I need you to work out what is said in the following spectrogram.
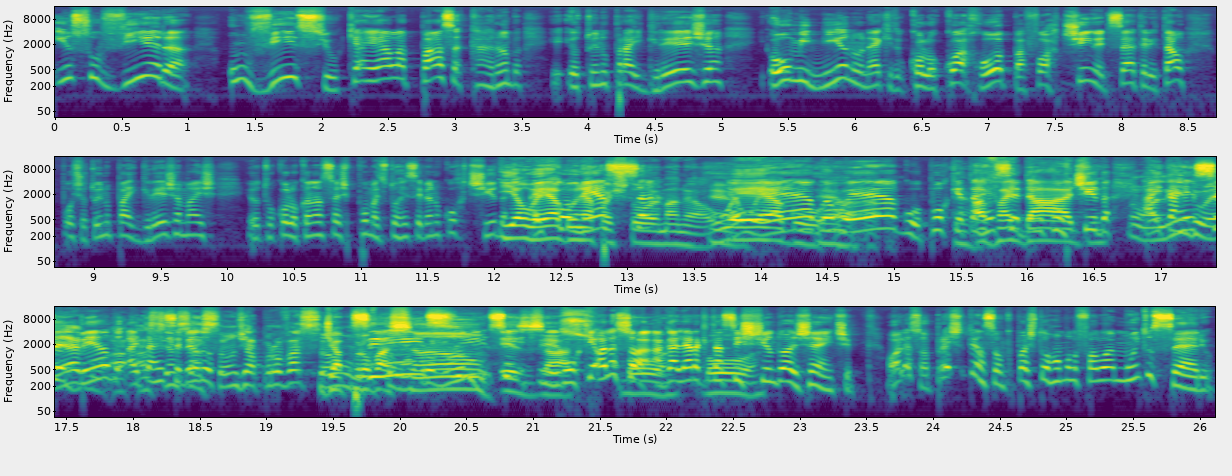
isso vira um vício que aí ela passa, caramba, eu tô indo pra igreja, ou o menino, né, que colocou a roupa fortinho, etc e tal. Poxa, eu tô indo pra igreja, mas eu tô colocando essas, pô, mas eu tô recebendo curtida. E é o Aí ego, né, começa- pastor Emanuel? É, O o ego, é o é. ego, porque tá A recebendo vaidade. curtida, Não, aí tá recebendo, ego, a, aí tá a recebendo sensação de aprovação. De aprovação. Sim, sim, sim. exato. Porque olha só, Boa, a galera que está boa. assistindo a gente, olha só, preste atenção, o que o pastor Rômulo falou é muito sério.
